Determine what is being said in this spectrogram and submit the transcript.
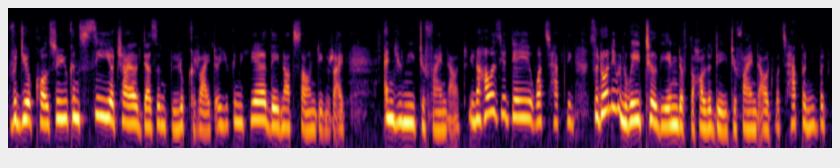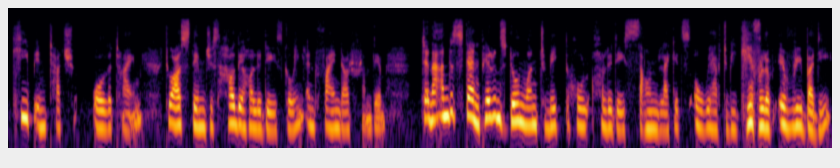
video calls. So you can see your child doesn't look right or you can hear they're not sounding right. And you need to find out, you know, how is your day? What's happening? So don't even wait till the end of the holiday to find out what's happened, but keep in touch all the time to ask them just how their holiday is going and find out from them. And I understand parents don't want to make the whole holiday sound like it's, oh, we have to be careful of everybody.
